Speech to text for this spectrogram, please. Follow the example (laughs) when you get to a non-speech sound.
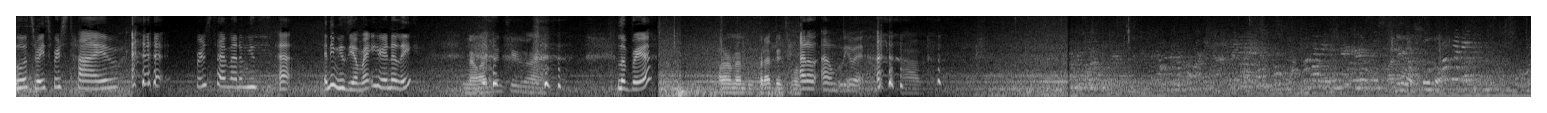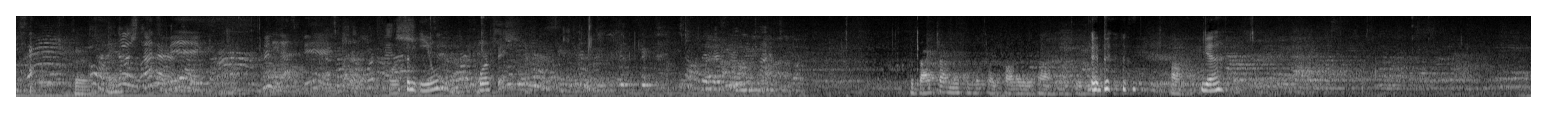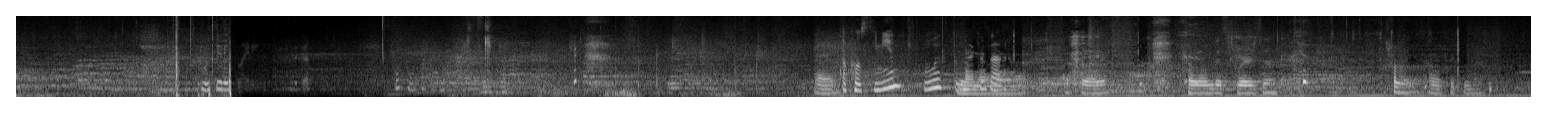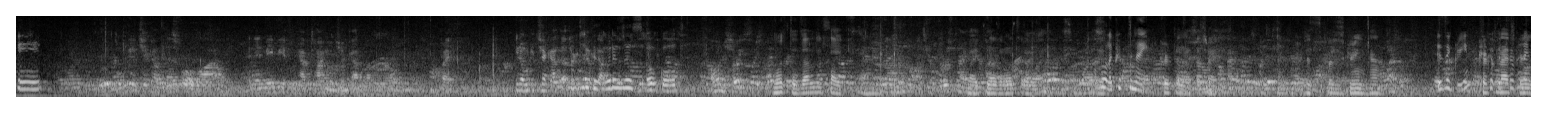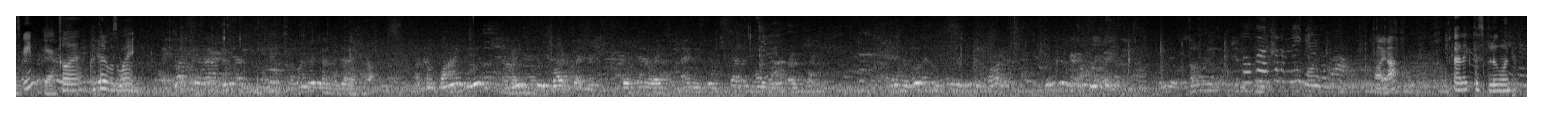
Oh, it's Ray's first time. (laughs) first time at a muse at any museum right here in LA. No, I've been to uh, (laughs) La Brea? I don't remember, but I've been to one. I don't I don't believe it. Uh, (laughs) the, Gosh, that's big. Minnie, that's big. Some eel or fish. the backdrop makes it look like Charlie was talking. It does. Huh. Yeah. Let me see this lighting. Is it good? Alright. A prosimian? What the No, heck no, is that? no, no. That's uh, Columbus squares there. Probably, I don't think know. Eh, We're gonna check out this for a while, and then maybe if we have time, we'll check out another world. But, you know, we can check out another. Look at, what is this? Oh, gold. I wanna show you. What does that look like, um, It's your first time. like, no, the one to the left. Oh, like kryptonite. Kryptonite, that's right. It's, but it's green, huh? Is it green? Kryp- Kryptonite's Kryptonite's green. green? Yeah. Oh, I, I thought it was white. A combined loop of these two will generate a magnitude 7.8 earthquake. And if the loop continues even farther, this Oh, God, kann nicht gehen gebrauchen. Oh, ja? I like this blue one.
